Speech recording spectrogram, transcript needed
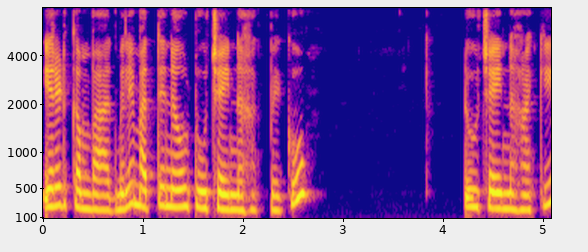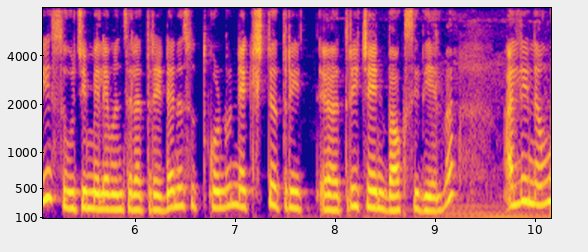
ಎರಡು ಕಂಬ ಆದಮೇಲೆ ಮತ್ತೆ ನಾವು ಟೂ ಚೈನ್ನ ಹಾಕಬೇಕು. ಟೂ ಚೈನ್ನ ಹಾಕಿ ಸೂಜಿ ಮೇಲೆ ಒಂದು ಸಲ ಥ್ರೆಡನ್ನು ಸುತ್ತಕೊಂಡು next three three chain box ಇದೆಯಲ್ವ, ಅಲ್ಲಿ ನಾವು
